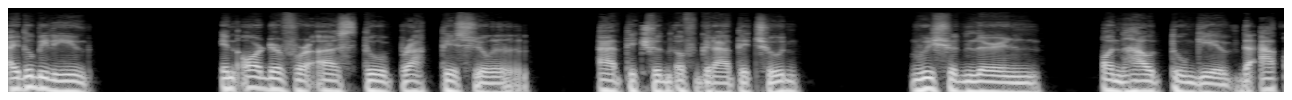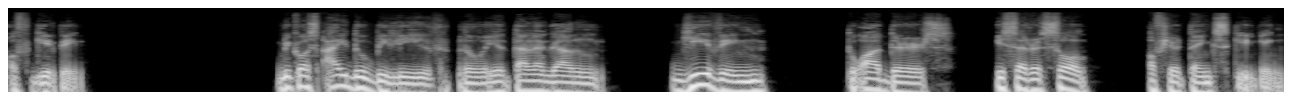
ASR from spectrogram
I do believe in order for us to practice yung attitude of gratitude, we should learn on how to give, the act of giving. Because I do believe, no, yung talagang giving to others is a result of your thanksgiving.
